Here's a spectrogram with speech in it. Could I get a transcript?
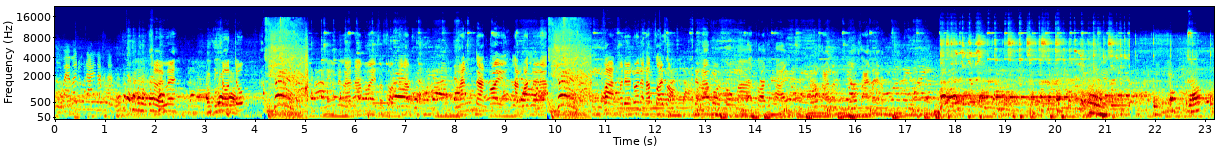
คือแวะมาดูได้นะคะ เขินเลย โดนจุ๊บนี่ก็เป็นร้านน้ำอ้อยสดๆนะครับคั้นจากอ้อยหลังวัดเลยนะ ฝากมาเดินด้วยนะครับ ซอยสองจากหน้าโบสถ์ตรงมาซอยสุดท้ายเลี้ยวซ้ายมาเลี้ยวซ้ายมาเลยครับ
